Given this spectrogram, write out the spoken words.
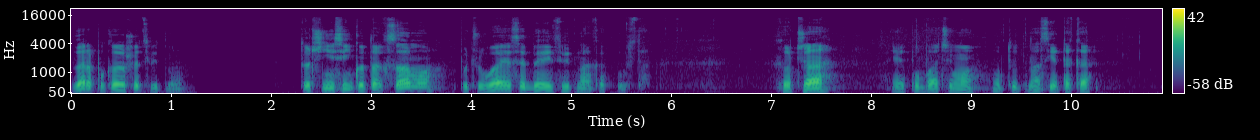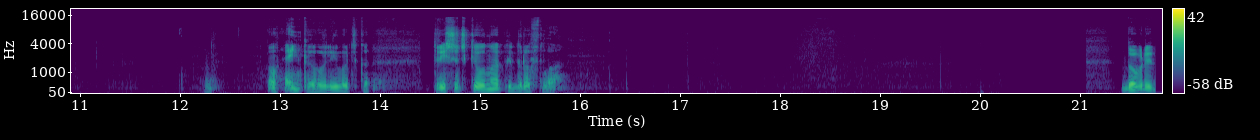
Зараз покажу, що цвітну. Точнісінько так само почуває себе і цвітна капуста. Хоча, як побачимо, отут у нас є така маленька голівочка. Трішечки вона підросла. Добрий день.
